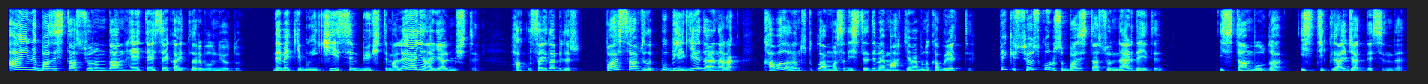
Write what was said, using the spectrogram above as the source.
aynı baz istasyonundan HTS kayıtları bulunuyordu. Demek ki bu iki isim büyük ihtimalle yan yana gelmişti. Haklı sayılabilir. Başsavcılık bu bilgiye dayanarak Kavala'nın tutuklanmasını istedi ve mahkeme bunu kabul etti. Peki söz konusu baz istasyonu neredeydi? İstanbul'da İstiklal Caddesi'nde.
